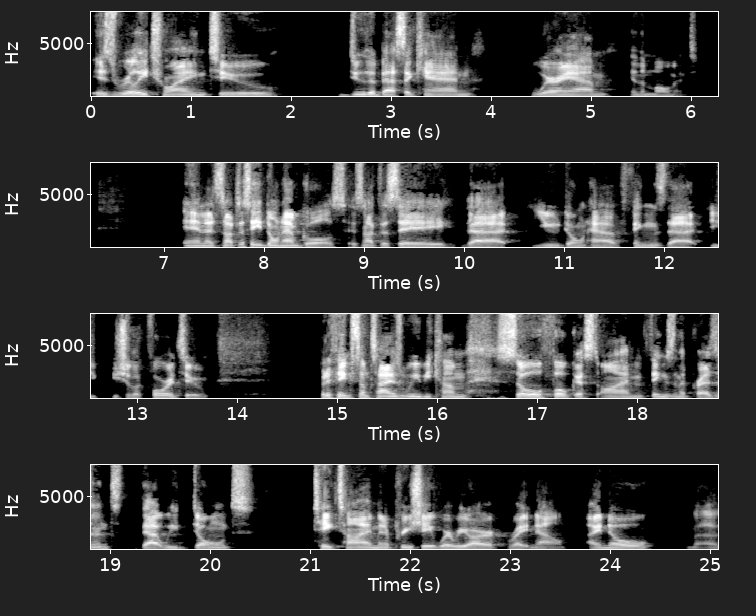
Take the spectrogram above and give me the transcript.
Is really trying to do the best I can where I am in the moment. And it's not to say you don't have goals. It's not to say that you don't have things that you, you should look forward to. But I think sometimes we become so focused on things in the present that we don't take time and appreciate where we are right now. I know uh,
